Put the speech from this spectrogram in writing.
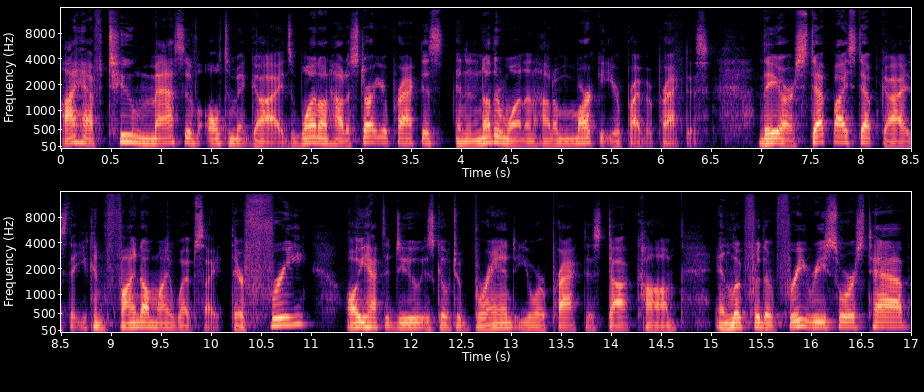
I have two massive ultimate guides, one on how to start your practice and another one on how to market your private practice. They are step by step guides that you can find on my website. They're free. All you have to do is go to brandyourpractice.com and look for the free resource tab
